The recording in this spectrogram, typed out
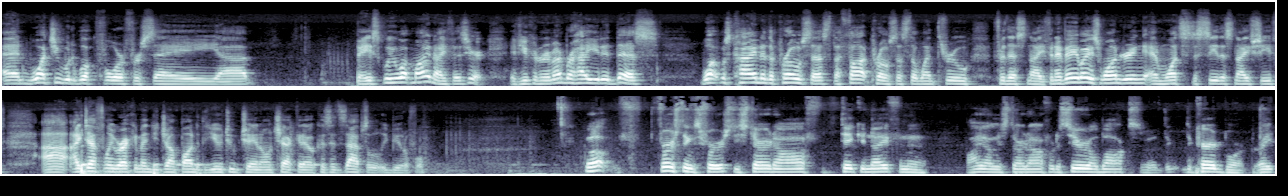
and what you would look for for, say, uh, basically what my knife is here. If you can remember how you did this, what was kind of the process, the thought process that went through for this knife. And if anybody's wondering and wants to see this knife sheath, uh, I definitely recommend you jump onto the YouTube channel and check it out because it's absolutely beautiful. Well, first things first, you start off, take your knife and a, I always start off with a cereal box, the, the cardboard, right?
